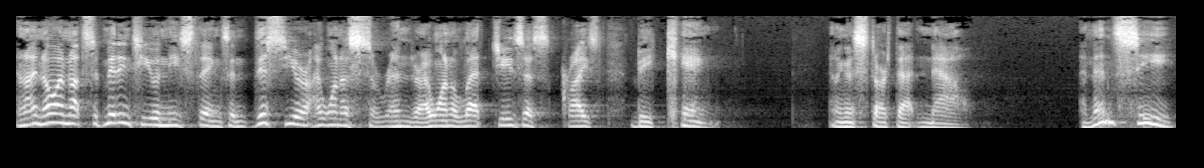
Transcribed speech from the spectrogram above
and I know I'm not submitting to you in these things. And this year I want to surrender. I want to let Jesus Christ be king. And I'm going to start that now. And then see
